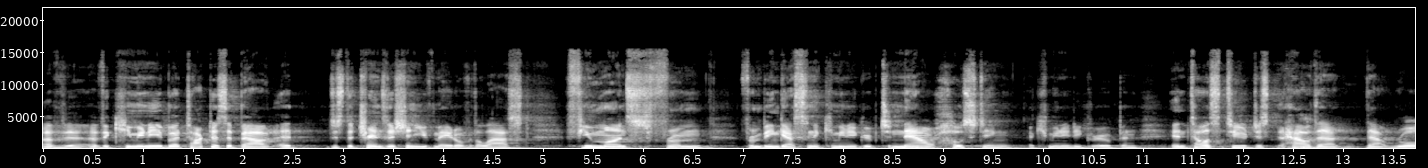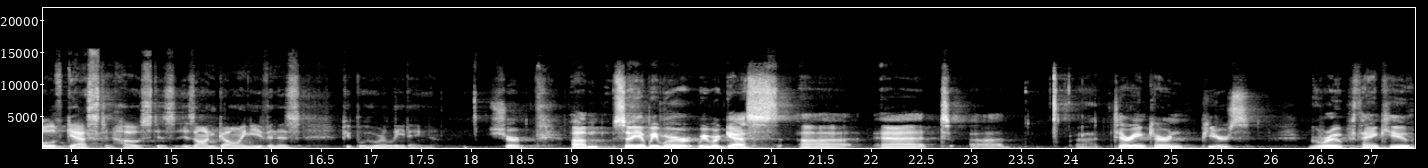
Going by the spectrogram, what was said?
of the of the community. But talk to us about a, uh, just the transition you've made over the last few months from from being guests in a community group to now hosting a community group and and tell us too just how that that role of guest and host is is ongoing even as people who are leading sure um, so yeah we were we were guests uh, at uh, uh, terry and karen peters group. Thank you.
